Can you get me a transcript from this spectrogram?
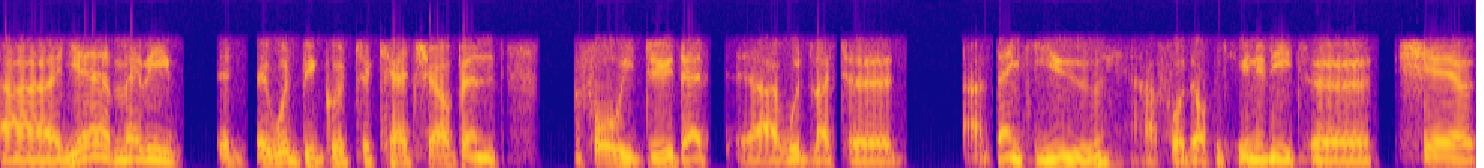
uh, yeah, maybe it, it would be good to catch up. And before we do that, I would like to uh, thank you uh, for the opportunity to share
